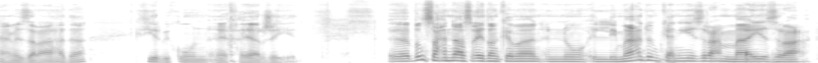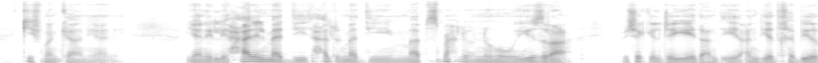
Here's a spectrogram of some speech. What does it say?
نعمل زرعة هذا كثير بيكون خيار جيد. بنصح الناس أيضا كمان إنه اللي ما عنده إمكانية يزرع ما يزرع كيف من كان يعني. يعني اللي حاله الماديه حالته المادية ما بتسمح له إنه هو يزرع بشكل جيد عند عند يد خبير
